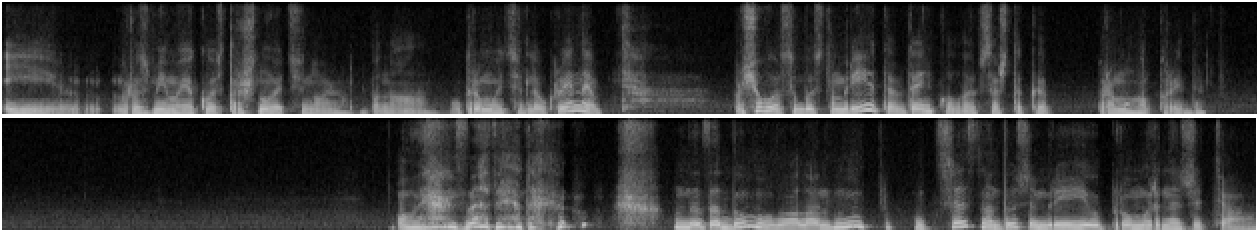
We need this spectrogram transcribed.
і розуміємо, якою страшною ціною вона утримується для України. Про що ви особисто мрієте в день, коли все ж таки перемога прийде? Ой, знаєте, я так не задумувала. Ну, чесно, дуже мрію про мирне життя.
